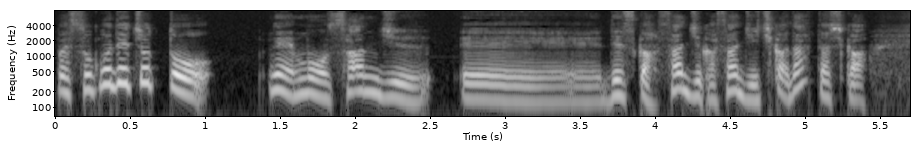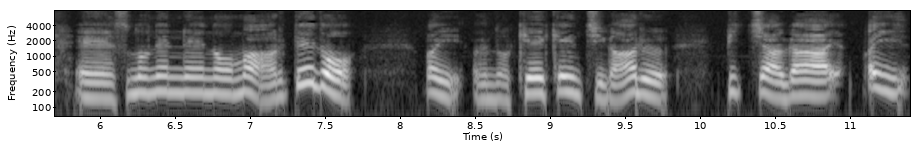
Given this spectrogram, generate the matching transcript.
ぱりそこでちょっとね、もう30、えー、ですか、30か31かな、確か。えー、その年齢の、まあある程度、やっぱりあの経験値があるピッチャーが、やっぱり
